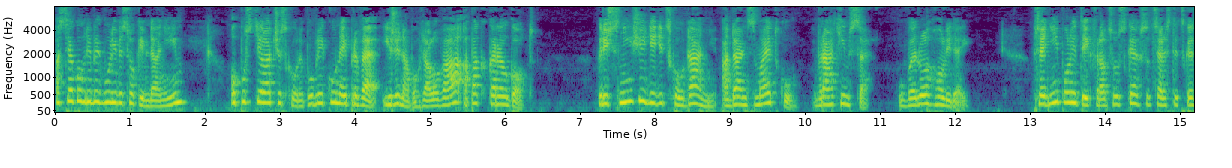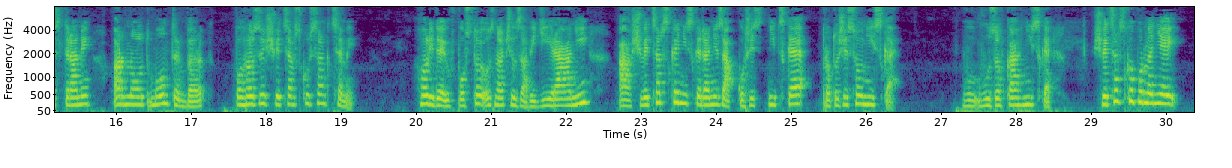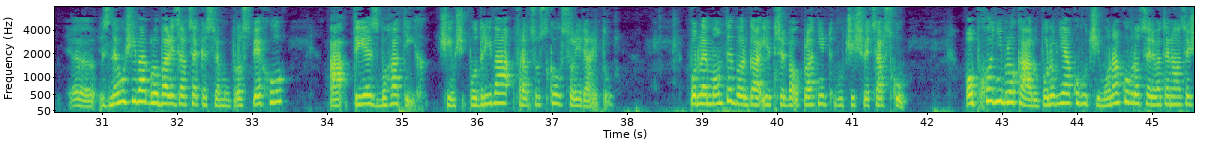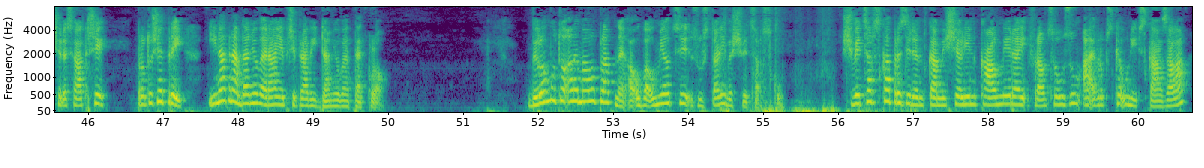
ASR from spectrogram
Asi jako kdyby kvůli vysokým daním opustila Českou republiku nejprve Jiřina Bohdalová a pak Karel Gott. Když sníží dědickou daň a daň z majetku, vrátím se, uvedl Holiday. Přední politik francouzské socialistické strany Arnold Montenberg pohrozil Švýcarsku sankcemi. Holidayův postoj označil za vydírání a švýcarské nízké daně za kořistnické, protože jsou nízké. V vůzovkách nízké. Švýcarsko podle něj e, zneužívá globalizace ke svému prospěchu a ty je z bohatých, čímž podrývá francouzskou solidaritu. Podle Monteborga je třeba uplatnit vůči Švýcarsku obchodní blokádu, podobně jako vůči Monaku v roce 1963, protože prý jinak nám daňové ráje připraví daňové peklo. Bylo mu to ale málo platné a oba umělci zůstali ve Švýcarsku. Švýcarská prezidentka Micheline Calmirej francouzům a Evropské unii vzkázala,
